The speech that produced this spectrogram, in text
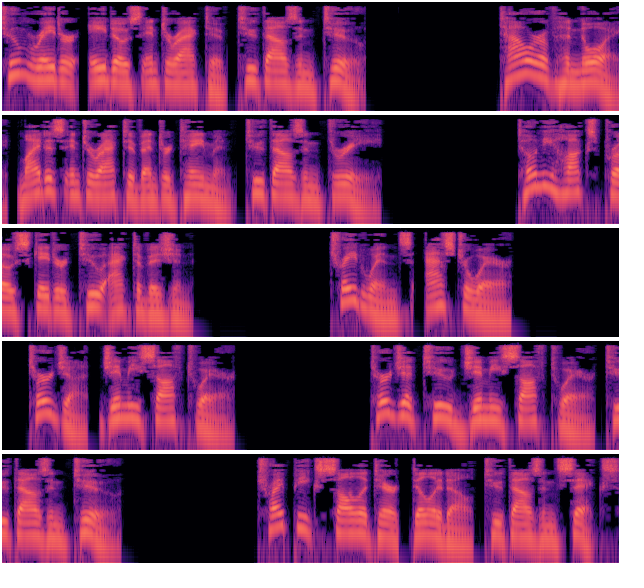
Tomb Raider Eidos Interactive 2002 Tower of Hanoi Midas Interactive Entertainment 2003 Tony Hawk's Pro Skater 2 Activision Tradewinds Astraware. Turja Jimmy Software. Turja 2 Jimmy Software 2002 Tripeaks Solitaire Diladel 2006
